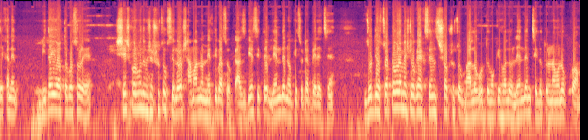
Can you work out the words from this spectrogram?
যেখানে বিদায়ী অর্থ বছরে শেষ কর্মদিবসের সূচক ছিল সামান্য নেতিবাচক। আজ ডিএসিতে লেনদেনও কিছুটা বেড়েছে। যদিও চট্টগ্রাম স্টক এক্সচেঞ্জ সব সূচক ভালো, ঊর্ধ্বমুখী হলেও লেনদেন ছিল তুলনামূলক কম।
